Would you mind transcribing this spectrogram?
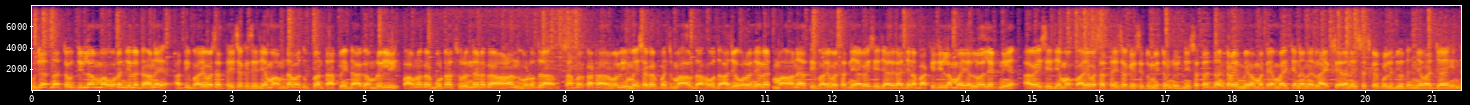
ગુજરાતના ચૌદ જિલ્લામાં ઓરેન્જ એલર્ટ અને અતિ ભારે વરસાદ થઈ શકે છે, જેમાં અમદાવાદ ઉપરાંત તાપી, ડાંગ, અમરેલી, ભાવનગર, બોટાદ, સુરેન્દ્રનગર, આણંદ, વડોદરા, સાબરકાંઠા, અરવલ્લી, મહીસાગર, પંચમહાલ, દાહોદ આજે ઓરેન્જ એલર્ટમાં અને અતિ ભારે વરસાદની આગાહી છે. જ્યારે રાજ્યના બાકી જિલ્લામાં યલો એલર્ટની આગાહી છે, જેમાં ભારે વરસાદ થઈ શકે છે. તો મિત્રો, ન્યૂઝની સતત જાણકારી મેળવવા માટે અમારી ચેનલને લાઇક શેર અને સબસ્ક્રાઈબ કરી લેજો. ધન્યવાદ. જય હિન્દ.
